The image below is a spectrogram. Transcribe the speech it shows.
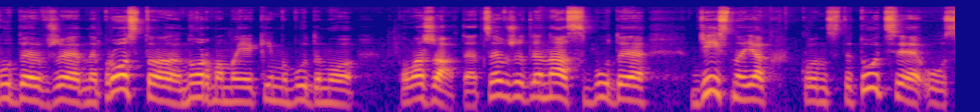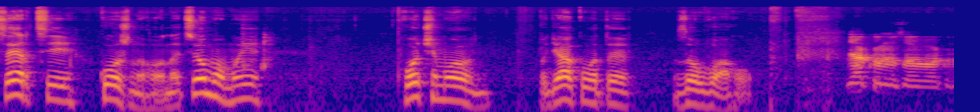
буде вже не просто нормами, які ми будемо поважати, а це вже для нас буде дійсно як конституція у серці кожного. На цьому ми хочемо подякувати за увагу. Дякуємо за увагу.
